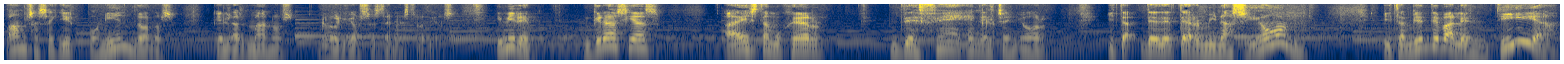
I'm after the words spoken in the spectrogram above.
Vamos a seguir poniéndonos en las manos gloriosas de nuestro Dios. Y miren, gracias a esta mujer de fe en el Señor y de determinación y también de valentía,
